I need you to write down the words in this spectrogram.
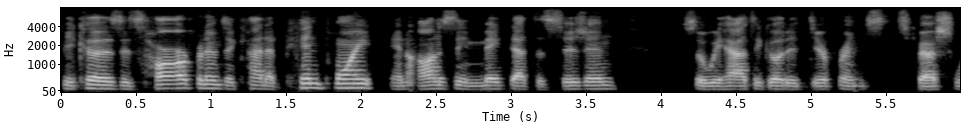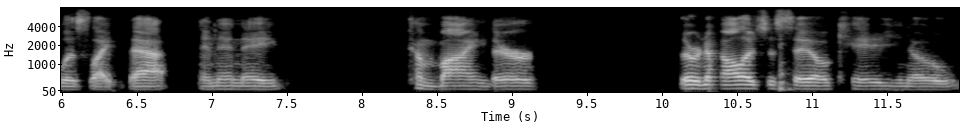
because it's hard for them to kind of pinpoint and honestly make that decision. So we had to go to different specialists like that, and then they combine their their knowledge to say, okay, you know,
